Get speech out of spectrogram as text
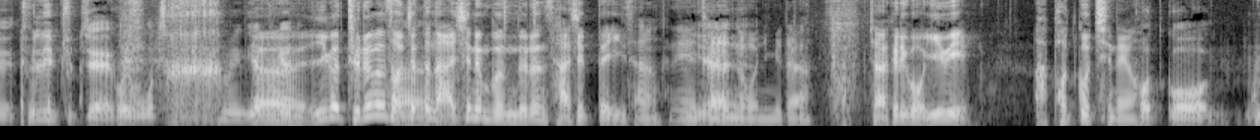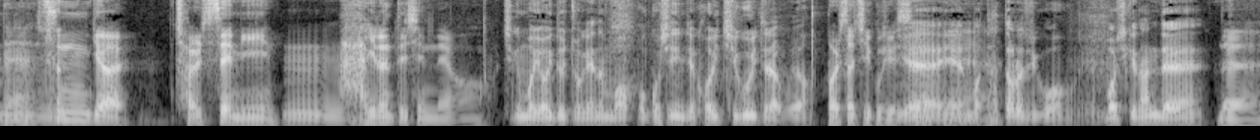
예, 튤립 축제. 거기 보고 참 예쁘게. 어, 이거 들으면서 어쨌든 아시는 분들은 40대 이상 네, 예. 자연농원입니다. 자 그리고 2위 아 벚꽃이네요. 벚꽃. 음. 네, 순결, 절세 미인. 음. 아 이런 뜻이 있네요. 지금 뭐 여의도 쪽에는 뭐 벚꽃이 이제 거의 지고 있더라고요. 벌써 지고 예, 있어요. 예, 뭐 다 떨어지고 예, 멋있긴 한데 네.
